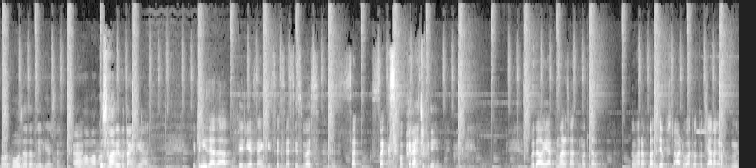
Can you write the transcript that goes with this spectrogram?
और बहुत ज़्यादा फेलियर्स हैं। तो हाँ। हम आपको सारे बताएँगे आज। इतनी ज़्यादा फेलियर्स हैं कि सक्सेसेस बस सक सक्स होकर रह चुकी हैं। बताओ यार तुम्हारे साथ मतलब तुम्हारा फ़र्स्ट जब स्टार्ट हुआ था तो क्या लग रहा था तुम्हें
